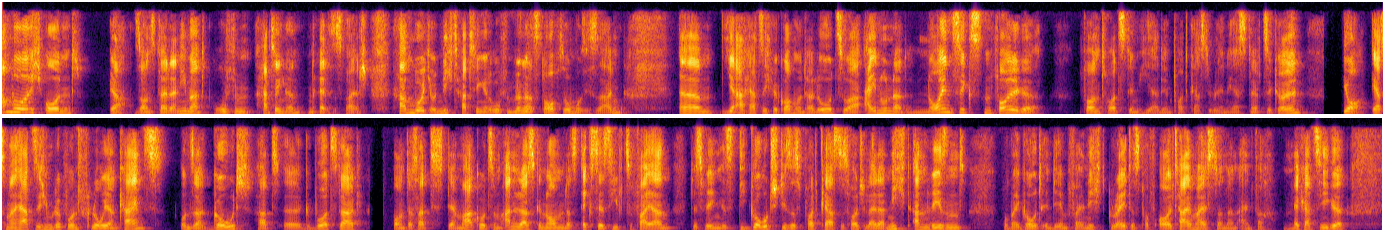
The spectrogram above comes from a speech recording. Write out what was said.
Hamburg und ja, sonst leider niemand rufen Hattingen. Nee, das ist falsch. Hamburg und nicht Hattingen rufen Müngersdorf, so muss ich sagen. Ähm, ja, herzlich willkommen und hallo zur 190. Folge von Trotzdem hier, dem Podcast über den ersten FC Köln. Ja, erstmal herzlichen Glückwunsch Florian Kainz. Unser Goat hat äh, Geburtstag und das hat der Marco zum Anlass genommen, das exzessiv zu feiern. Deswegen ist die Goat dieses Podcasts heute leider nicht anwesend, wobei Goat in dem Fall nicht Greatest of All Time heißt, sondern einfach Meckerziege.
